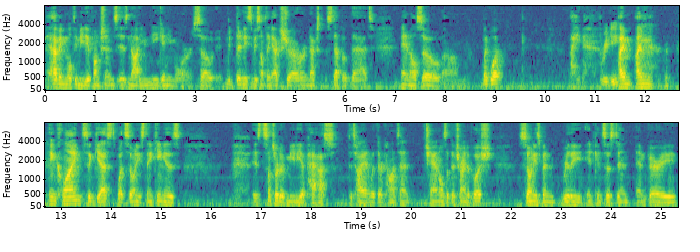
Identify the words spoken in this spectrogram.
having multimedia functions is not unique anymore. So we, there needs to be something extra or next step of that, and also um, Like what? I 3D. I'm I'm inclined to guess what Sony's thinking is is some sort of media pass to tie in with their content channels that they're trying to push. Sony's been really inconsistent and very,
